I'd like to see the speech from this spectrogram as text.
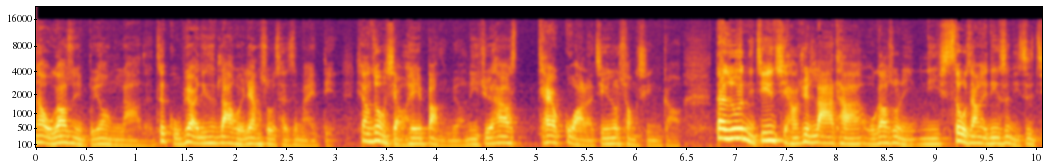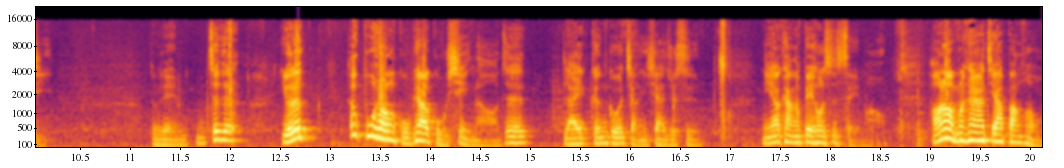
那我告诉你不用拉的，这股票一定是拉回量缩才是买点。像这种小黑棒没有？你觉得它要它要挂了，今天又创新高，但如果你今天起航去拉它，我告诉你，你受伤一定是你自己，对不对？这个有的不同的股票股性哦，这来跟各位讲一下，就是你要看看背后是谁嘛。好，那我们看一下加邦哦，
